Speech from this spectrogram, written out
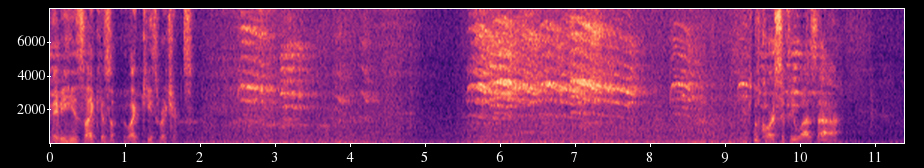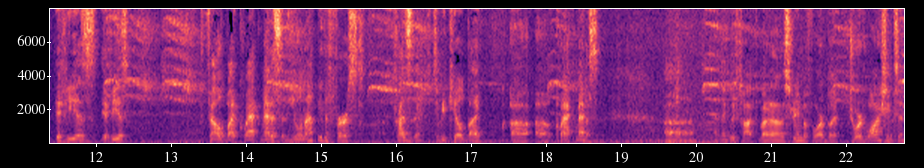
Maybe he's like his, like Keith Richards. Of course, if he was, uh, if he is, if he is felled by quack medicine, he will not be the first president to be killed by uh, uh, quack medicine. Uh, I think we've talked about it on the stream before, but George Washington,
